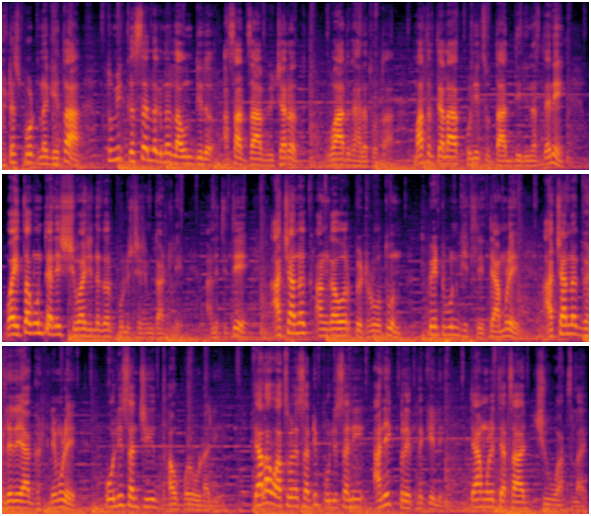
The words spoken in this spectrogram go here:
घटस्फोट न घेता तुम्ही कसं लग्न लावून दिलं असा जाब विचारत वाद घालत होता. मात्र त्याला कुणीच दाद दिली नसल्याने वैतागून त्याने शिवाजीनगर पोलीस स्टेशन गाठले आणि तिथे अचानक अंगावर पेट्रोल ओतून पेटवून घेतले. त्यामुळे अचानक घडलेल्या या घटनेमुळे पोलिसांची धावपळ उडाली. त्याला वाचवण्यासाठी पोलिसांनी अनेक प्रयत्न केले. त्यामुळे त्याचा जीव वाचलाय.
